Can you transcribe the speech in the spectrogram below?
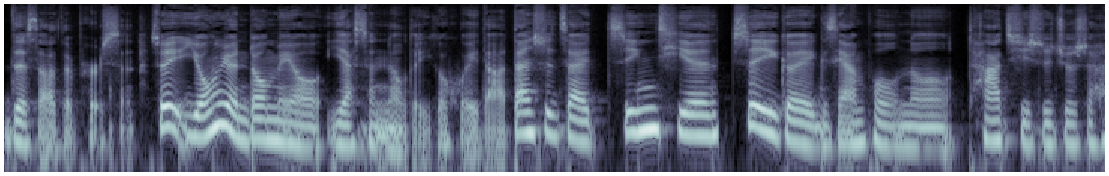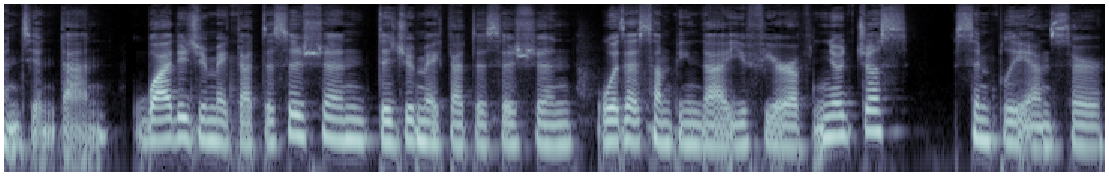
this other person. person，所以永远都没有 yes and no 的一个回答。但是在今天这个 example 呢，它其实就是很简单。Why did you make that decision? Did you make that decision? Was that something that you fear of? You know, just simply answer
